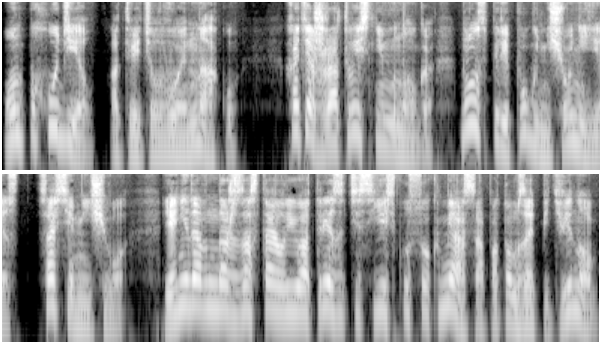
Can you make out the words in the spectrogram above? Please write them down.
«Он похудел», — ответил воин Наку. «Хотя жратвы с ним много, но он с перепугу ничего не ест. Совсем ничего. Я недавно даже заставил ее отрезать и съесть кусок мяса, а потом запить вином.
